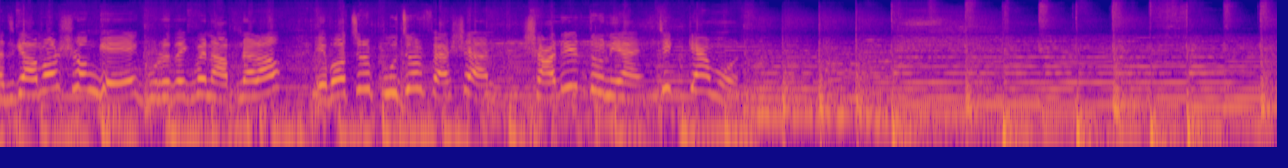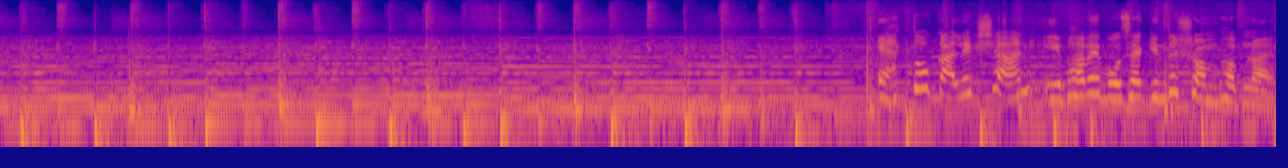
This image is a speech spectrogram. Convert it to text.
আজকে আমার সঙ্গে ঘুরে দেখবেন আপনারাও, এবছর পুজোর ফ্যাশন শাড়ির দুনিয়ায় ঠিক কেমন? এত কালেকশন এভাবে বোঝা কিন্তু সম্ভব নয়।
